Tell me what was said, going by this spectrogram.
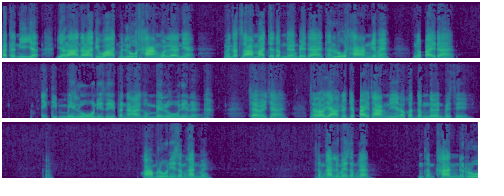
ปัตตานียะยะลานราธิวาสมันรู้ทางหมดแล้วเนี่ย มันก็สามารถจะดำเนินไปได้ ท่านรู้ทางใช่ไหมมันก็ไปได้ ไอ้ที่ไม่รู้นี่สิปัญหาคือไม่รู้นี่แหละ ใช่ไหมใช่ ถ้าเราอยากจะไปทางนี้เราก็ดำเนินไปสิความรู้นี่สำคัญไหมสำคัญหรือไม่สำคัญ มันสำคัญรู้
